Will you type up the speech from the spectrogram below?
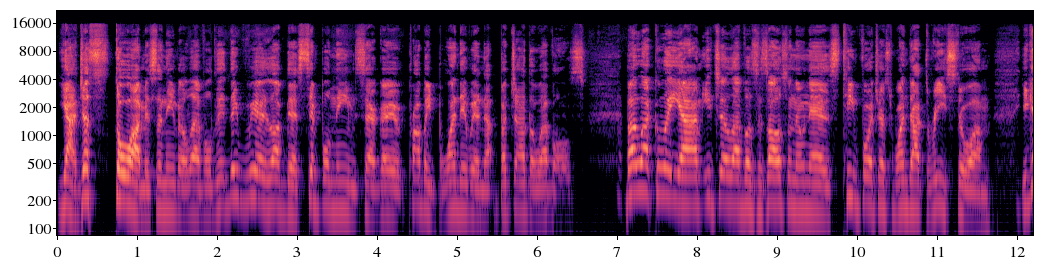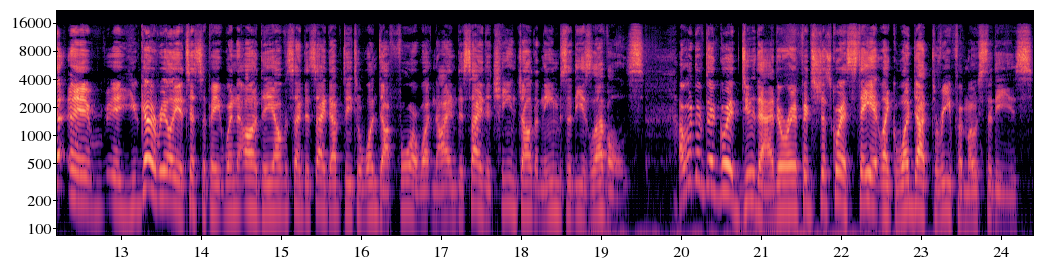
Yeah, just Storm is the name of the level. They, they really love their simple names that are probably blend in with a bunch of other levels. But luckily, um, each of the levels is also known as Team Fortress 1.3 Storm. You got uh, you got to really anticipate when oh they all of a sudden decide to update to 1.4 or whatnot and decide to change all the names of these levels. I wonder if they're going to do that or if it's just going to stay at like 1.3 for most of these.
